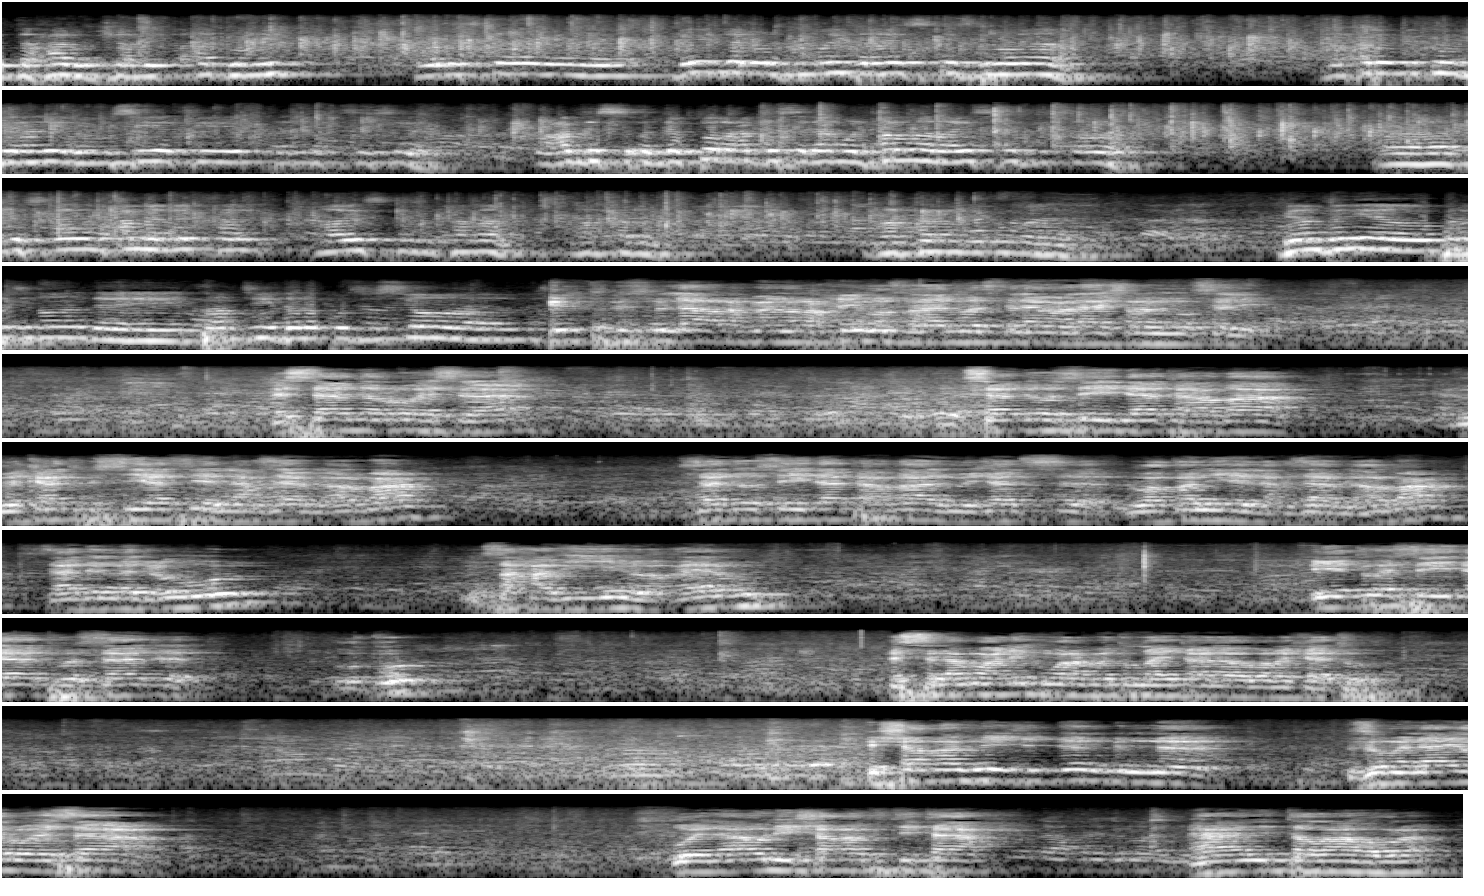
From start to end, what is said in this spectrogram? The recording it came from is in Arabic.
التحالف الشعبي التقدمي والأستاذ بيدل والحميد رئيس حزب الونام مرحبا بكم في هذه الأمسية التخصيصيه وعبد. الدكتور عبد السلام والحرمه رئيس حزب الصواب والأستاذ محمد مدخل رئيس حزب الحمام مرحبا مرحبا بكم Bienvenue au président des partis de l'opposition. قلت بسم الله الرحمن الرحيم والصلاة والسلام على أشرف المرسلين. السادة الرؤساء السادة والسيدات أعضاء المكاتب السياسية للأحزاب الأربعة السادة والسيدات أعضاء المجالس الوطنية للأحزاب الأربعة السادة المدعوون من صحفيين وغيرهم. أيتها السيدات والسادة الأطر السلام عليكم ورحمة الله تعالى وبركاته. يشرفني جدا بأن زملائي الرؤساء ولوا لي شرف افتتاح هذه التظاهرة.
